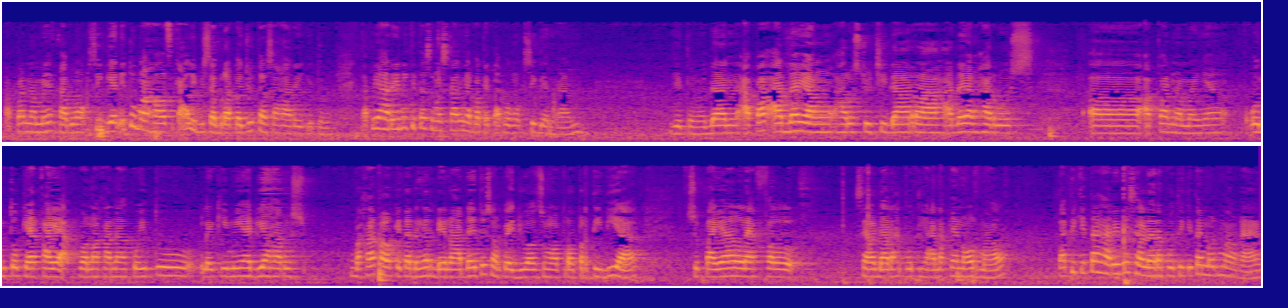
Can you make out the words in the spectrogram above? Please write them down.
apa namanya tabung oksigen itu mahal sekali bisa berapa juta sehari gitu. Tapi hari ini kita sama sekali nggak pakai tabung oksigen kan? Gitu. Dan apa ada yang harus cuci darah ada yang harus uh, apa namanya untuk ya kayak ponakan aku itu leukemia dia harus bahkan kalau kita dengar Denada itu sampai jual semua properti dia supaya level sel darah putih anaknya normal. Tapi kita hari ini sel darah putih kita normal kan?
